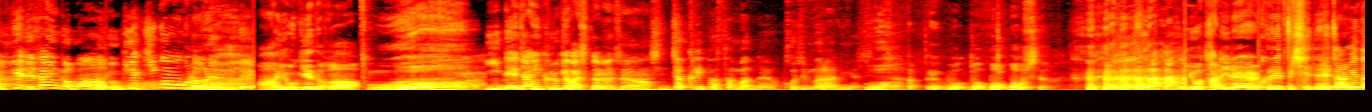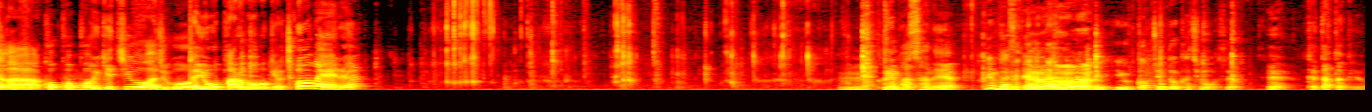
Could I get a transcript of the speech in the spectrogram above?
이게 내장인가 봐. 여기에 찍어 먹으라 그랬는데 아 여기에다가 우와 이 내장이 그렇게 맛있다면서요. 진짜 크림 파스타 맛 나요. 거짓말 아니에요. 진짜. 뭐, 뭐, 뭐, 먹읍시다 요 다리를 crayfish 내장에다가 콕콕콕 이렇게 찍어가지고 자 요거 바로 먹어볼게요 초베르 음 크림 파스타네 크림 파스타. 음, 아, 이거 껍질도 같이 먹었어요? 예, 그 딱딱해요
